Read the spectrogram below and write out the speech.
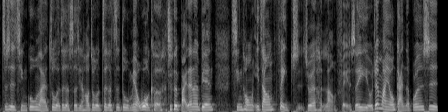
就是请顾问来做了这个设计，然后这个这个制度没有 work，就是摆在那边，形同一张废纸，就会很浪费。所以我觉得蛮有感的，不论论是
